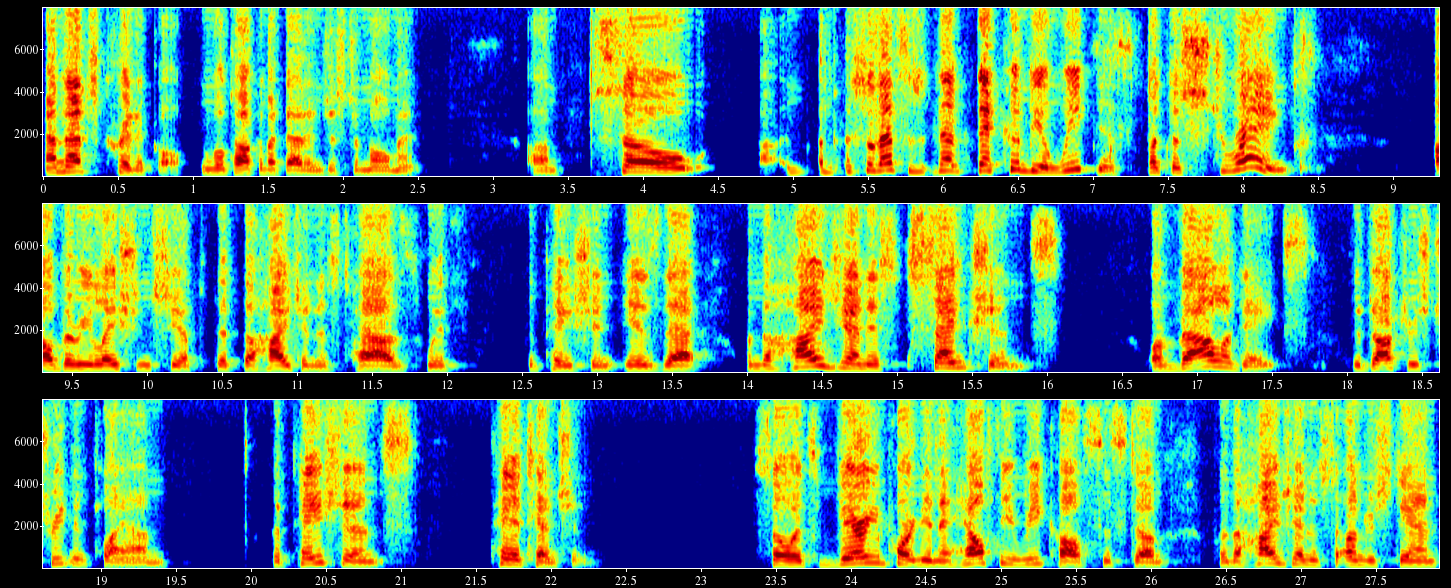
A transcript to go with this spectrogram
And that's critical. And we'll talk about that in just a moment. Um, so uh, so that's that that could be a weakness, but the strength of the relationship that the hygienist has with the patient is that when the hygienist sanctions or validates the doctor's treatment plan, the patients pay attention. So it's very important in a healthy recall system for the hygienist to understand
